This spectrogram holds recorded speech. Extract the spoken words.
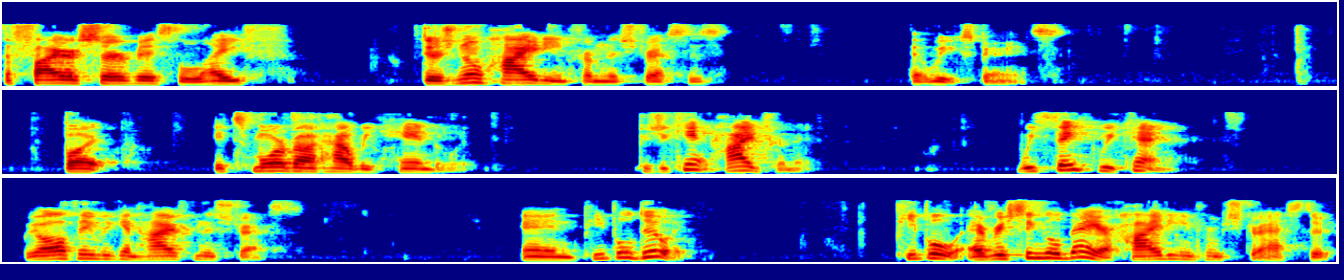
the fire service, life, there's no hiding from the stresses that we experience. But it's more about how we handle it because you can't hide from it. We think we can. We all think we can hide from the stress. And people do it. People every single day are hiding from stress. They're,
